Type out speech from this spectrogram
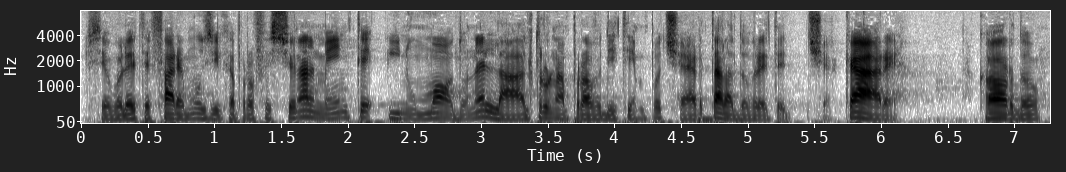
se volete fare musica professionalmente, in un modo o nell'altro una prova di tempo certa la dovrete cercare, d'accordo?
